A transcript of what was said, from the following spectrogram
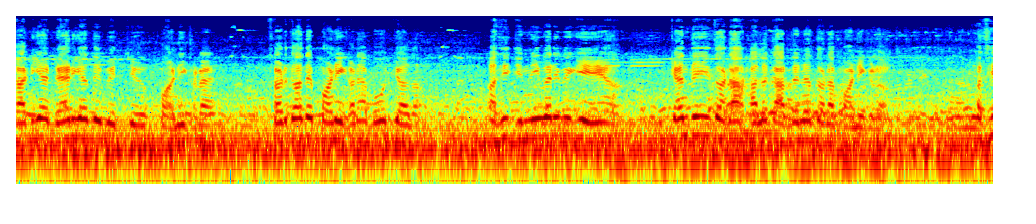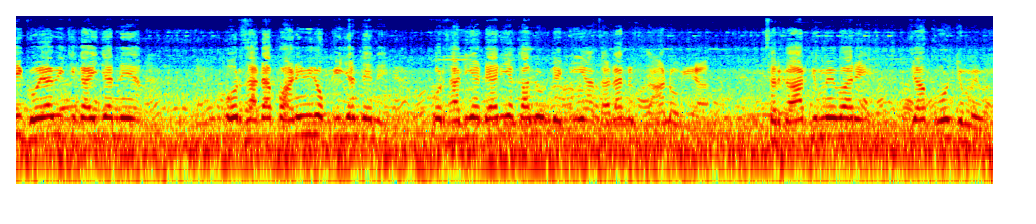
ਸਾਡੀਆਂ ਡੈਰੀਆਂ ਦੇ ਵਿੱਚ ਪਾਣੀ ਖੜਾ ਹੈ। ਸੜਕਾਂ ਤੇ ਪਾਣੀ ਖੜਾ ਹੈ ਬਹੁਤ ਜ਼ਿਆਦਾ। ਅਸੀਂ ਜਿੰਨੀ ਵਾਰੀ ਵੀ ਗਏ ਆ ਕਹਿੰਦੇ ਜੀ ਤੁਹਾਡਾ ਹੱਲ ਕਰ ਦਿੰਦੇ ਤੁਹਾਡਾ ਪਾਣੀ ਖੜਾ। ਅਸੀਂ ਗੋਇਆ ਵੀ ਚੁਕਾਈ ਜਾਂਦੇ ਆ ਔਰ ਸਾਡਾ ਪਾਣੀ ਵੀ ਰੋਕੀ ਜਾਂਦੇ ਨੇ ਔਰ ਸਾਡੀਆਂ ਡੈਰੀਆਂ ਕੱਲ ਨੂੰ ਡੇਗੀਆਂ ਸਾਡਾ ਨੁਕਸਾਨ ਹੋ ਗਿਆ। ਸਰਕਾਰ ਜ਼ਿੰਮੇਵਾਰ ਹੈ ਜਾਂ ਕੌਣ ਜ਼ਿੰਮੇਵਾਰ?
